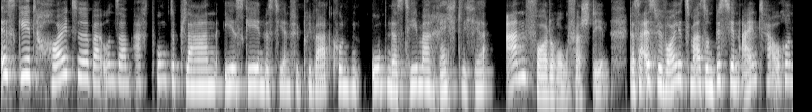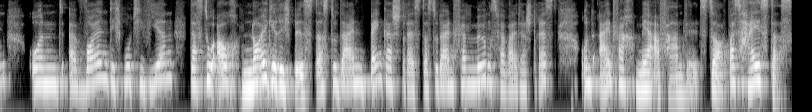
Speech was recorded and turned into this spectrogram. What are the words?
Es geht heute bei unserem Acht-Punkte-Plan ESG investieren für Privatkunden um das Thema rechtliche Anforderungen verstehen. Das heißt, wir wollen jetzt mal so ein bisschen eintauchen und äh, wollen dich motivieren, dass du auch neugierig bist, dass du deinen Banker stresst, dass du deinen Vermögensverwalter stresst und einfach mehr erfahren willst. So, was heißt das?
